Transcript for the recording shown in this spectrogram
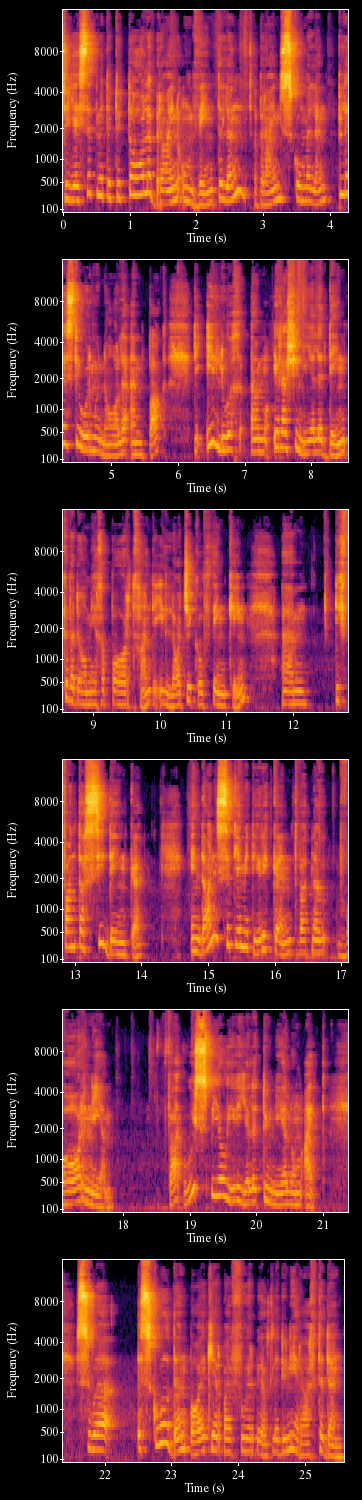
So jy sit met 'n totale breinomwenteling, 'n breinskommeling plus die hormonale impak, die illog um, irrasionele denke wat daarmee gepaard gaan, die illogical thinking, um die fantasie denke. En dan sit jy met hierdie kind wat nou waarneem. Wat hoe speel hierdie hele toneel hom uit? So 'n skool dink baie keer byvoorbeeld, hulle doen die regte ding.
